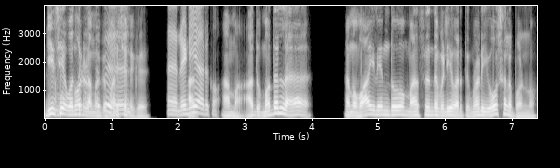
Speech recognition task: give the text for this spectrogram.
ஈஸியா நம்ம வந்துரும் நமக்கு மனுஷனுக்கு. அ ரெடியா இருக்கும். ஆமா. அது முதல்ல நம்ம வாயிலேருந்தோ, மனசுலேருந்தோ வெளிய வரதுக்கு முன்னாடி யோசனை பண்ணணும்.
